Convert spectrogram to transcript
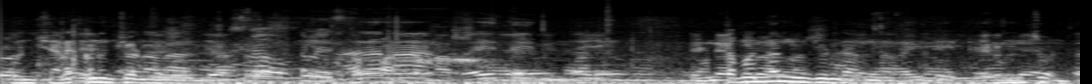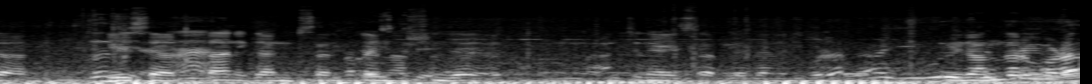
కొంచెం వెనక్కి నుంచి ఎంతమంది నుంచి ఉండాలి అయితే వేశారు దానికి దానికి సరిగ్గా నష్టం అంచనా వేశారు లేదనేది కూడా. మీరందరూ కూడా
